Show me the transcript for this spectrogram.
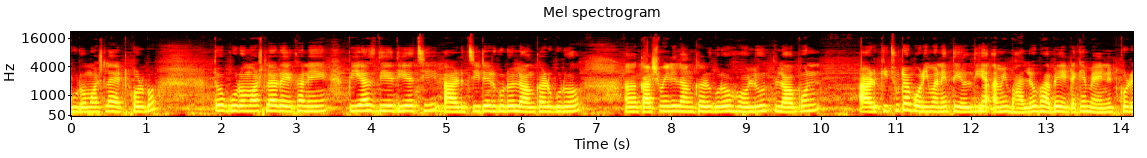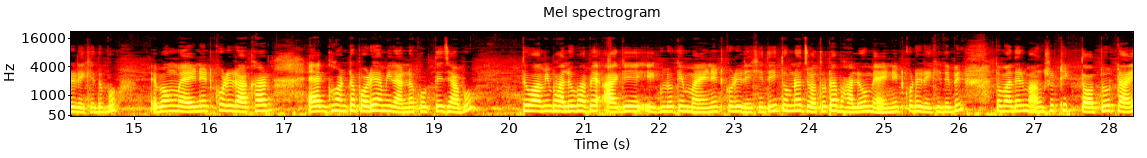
গুঁড়ো মশলা অ্যাড করব। তো গুঁড়ো মশলার এখানে পেঁয়াজ দিয়ে দিয়েছি, আর জিরের গুঁড়ো, লঙ্কার গুঁড়ো কাশ্মীরি লঙ্কার গুঁড়ো, হলুদ, লবণ, আর কিছুটা পরিমাণে তেল দিয়ে আমি ভালোভাবে এটাকে ম্যারিনেট করে রেখে দেবো। এবং ম্যারিনেট করে রাখার এক ঘণ্টা পরে আমি রান্না করতে যাব। তো আমি ভালোভাবে আগে এগুলোকে ম্যারিনেট করে রেখে দিই। তোমরা যতটা ভালো ম্যারিনেট করে রেখে দেবে, তোমাদের মাংস ঠিক ততটাই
